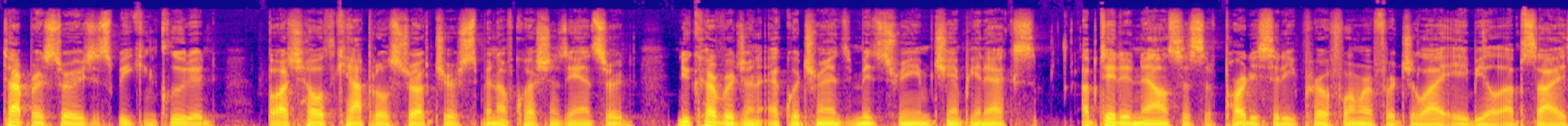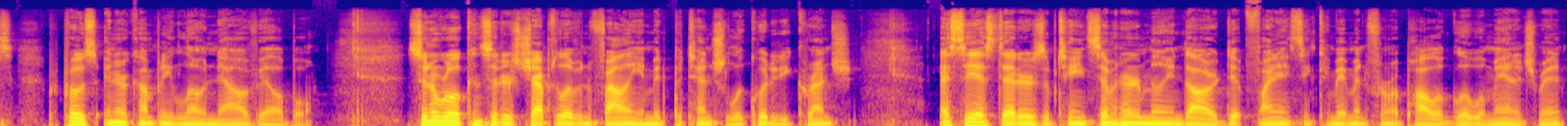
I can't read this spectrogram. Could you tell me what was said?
Top stories this week included Bausch Health capital structure, spin-off questions answered, new coverage on Equitrans Midstream Champion X, updated analysis of Party City pro forma for July ABL upsize, proposed intercompany loan now available. Cineworld considers Chapter 11 filing amid potential liquidity crunch. SAS debtors obtain $700 million DIP financing commitment from Apollo Global Management.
